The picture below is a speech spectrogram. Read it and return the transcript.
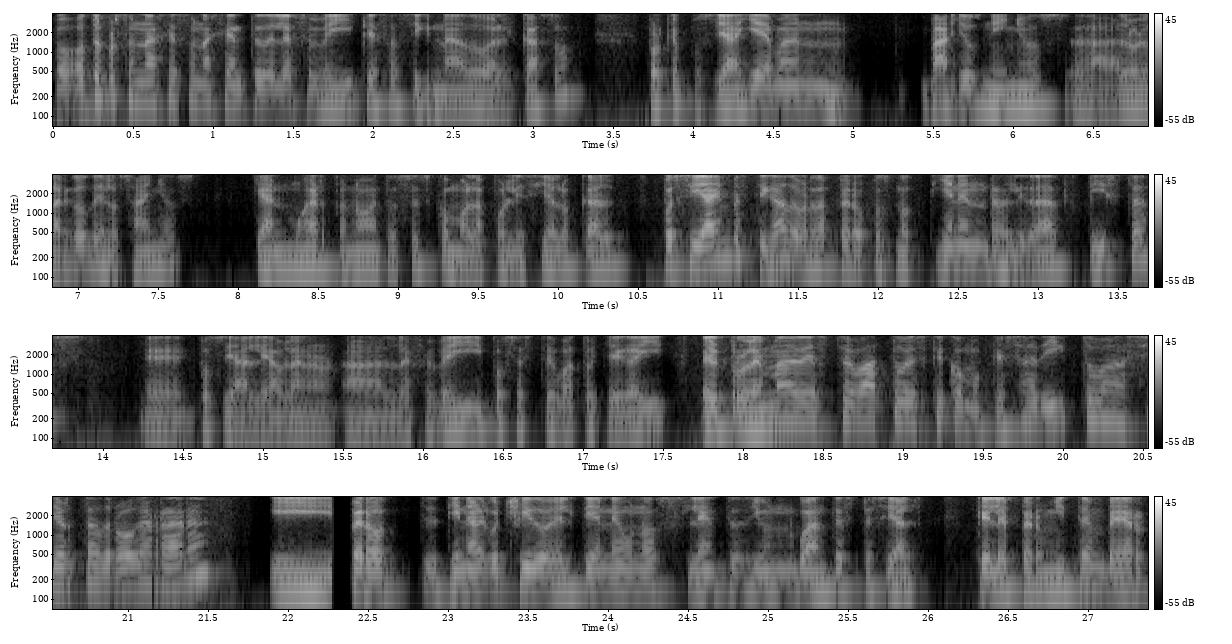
otro personaje es un agente del FBI que es asignado al caso, porque pues ya llevan varios niños a lo largo de los años que han muerto, ¿no? Entonces, como la policía local, pues sí ha investigado, ¿verdad? Pero pues no tienen en realidad pistas. Eh, pues ya le hablan al FBI y pues este vato llega ahí. El problema de este vato es que como que es adicto a cierta droga rara y pero tiene algo chido, él tiene unos lentes y un guante especial que le permiten ver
